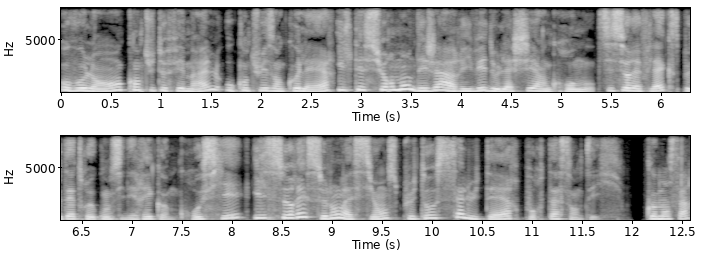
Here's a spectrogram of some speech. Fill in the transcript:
Au volant, quand tu te fais mal ou quand tu es en colère, il t'est sûrement déjà arrivé de lâcher un gros mot. Si ce réflexe peut être considéré comme grossier, il serait selon la science plutôt salutaire pour ta santé. Comment ça?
